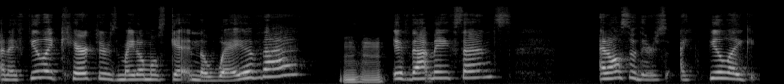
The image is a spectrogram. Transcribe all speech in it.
and I feel like characters might almost get in the way of that, Mm-hmm. if that makes sense. And also, there's I feel like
